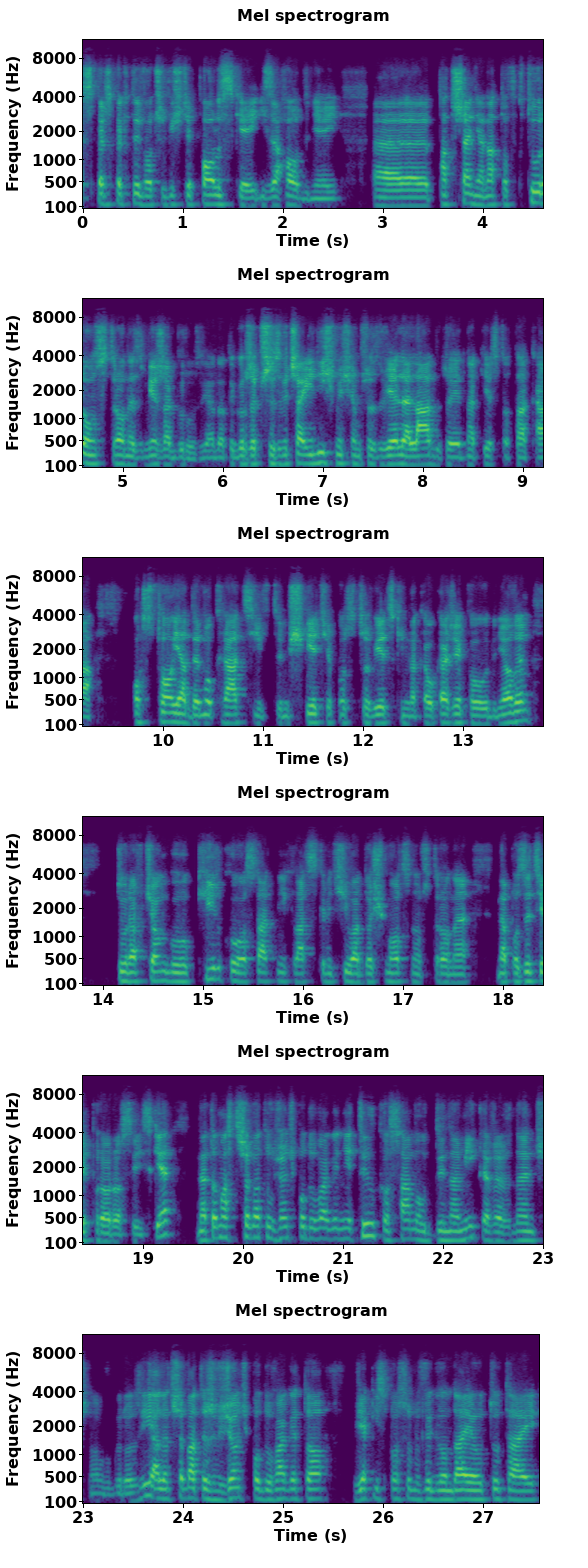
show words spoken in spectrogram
z perspektywy oczywiście polskiej i zachodniej, E, patrzenia na to, w którą stronę zmierza Gruzja, dlatego że przyzwyczailiśmy się przez wiele lat, że jednak jest to taka ostoja demokracji w tym świecie postsowieckim na Kaukazie Południowym, która w ciągu kilku ostatnich lat skręciła dość mocno w stronę na pozycje prorosyjskie. Natomiast trzeba tu wziąć pod uwagę nie tylko samą dynamikę wewnętrzną w Gruzji, ale trzeba też wziąć pod uwagę to, w jaki sposób wyglądają tutaj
